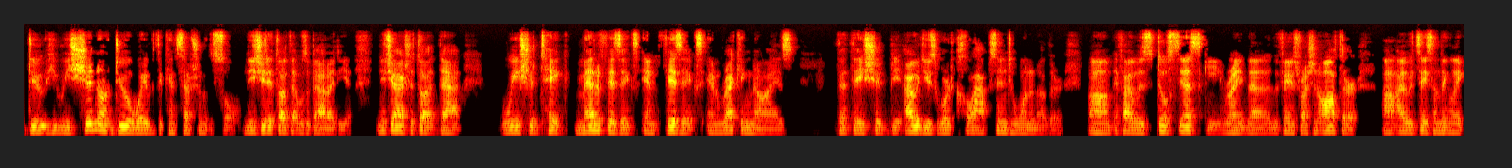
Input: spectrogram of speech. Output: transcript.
do he we should not do away with the conception of the soul. Nietzsche thought that was a bad idea. Nietzsche actually thought that we should take metaphysics and physics and recognize that they should be I would use the word collapse into one another. Um, if I was Dostoevsky, right, the, the famous Russian author, uh, I would say something like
